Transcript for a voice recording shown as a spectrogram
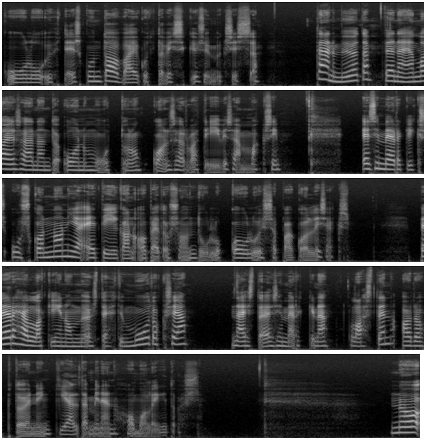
kuuluu yhteiskuntaan vaikuttavissa kysymyksissä. Tämän myötä Venäjän lainsäädäntö on muuttunut konservatiivisemmaksi. Esimerkiksi uskonnon ja etiikan opetus on tullut kouluissa pakolliseksi. Perhelakiin on myös tehty muutoksia, näistä esimerkkinä lasten adoptoinnin kieltäminen homoliitoissa. No,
